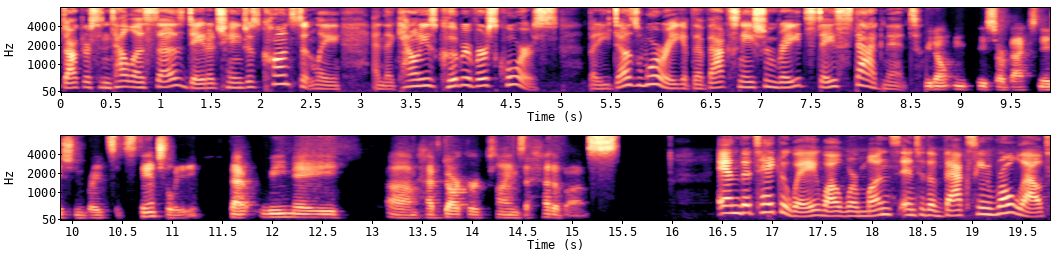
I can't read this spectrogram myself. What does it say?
Dr. Santella says data changes constantly and the counties could reverse course but he does worry if the vaccination rate stays stagnant. We don't increase our vaccination rate substantially, that we may um, have darker times ahead of us. And the takeaway, while we're months into the vaccine rollout,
